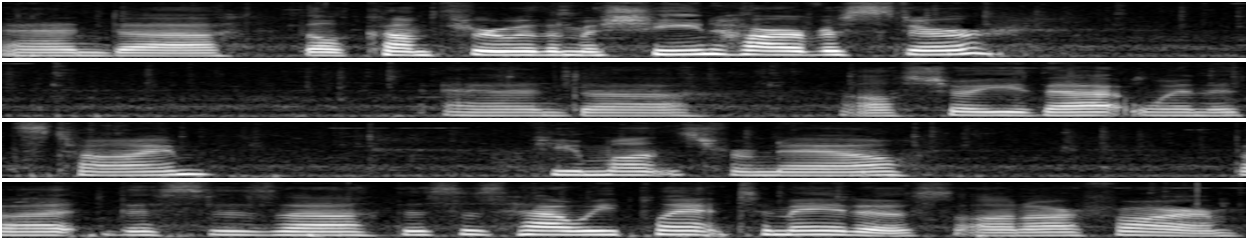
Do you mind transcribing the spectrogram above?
And uh, they'll come through with a machine harvester. And uh, I'll show you that when it's time, a few months from now. But this is, uh, this is how we plant tomatoes on our farm.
